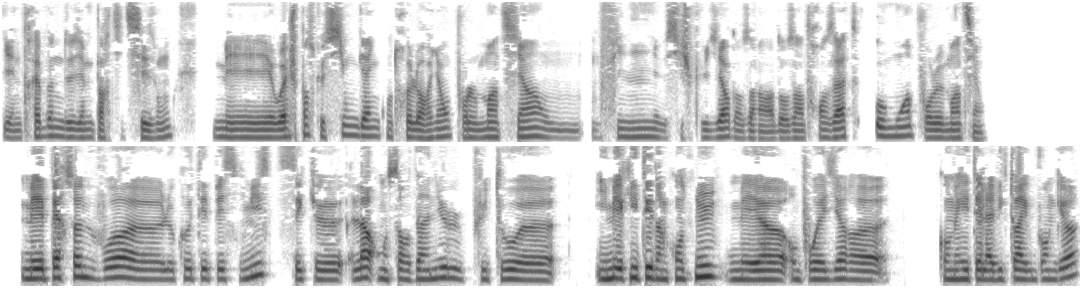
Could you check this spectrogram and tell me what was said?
Il y a une très bonne deuxième partie de saison, mais ouais, je pense que si on gagne contre Lorient pour le maintien, on, finit, si je puis dire, dans un dans un transat, au moins pour le maintien. Mais personne voit euh, le côté pessimiste, c'est que là on sort d'un nul plutôt euh, immérité dans le contenu, mais euh, on pourrait dire euh, qu'on méritait la victoire avec Bouanga.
